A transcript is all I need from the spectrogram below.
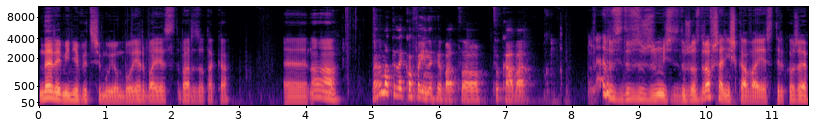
nery mi nie wytrzymują, bo yerba jest bardzo taka, e, No, Ale ma tyle kofeiny chyba, co, co kawa. z- z- dużo zdrowsza niż kawa jest, tylko że...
